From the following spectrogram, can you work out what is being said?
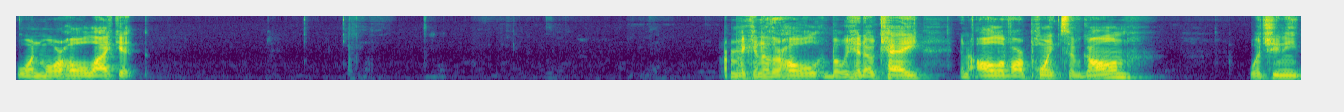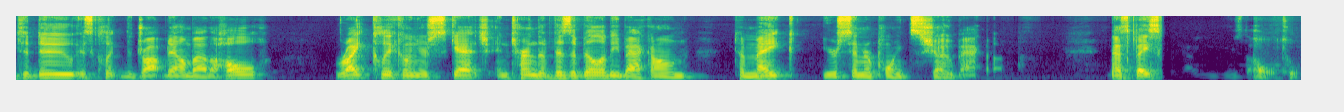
one more hole like it. Or make another hole, but we hit OK and all of our points have gone. What you need to do is click the drop down by the hole, right click on your sketch and turn the visibility back on to make your center points show back up. That's basically the whole tool.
